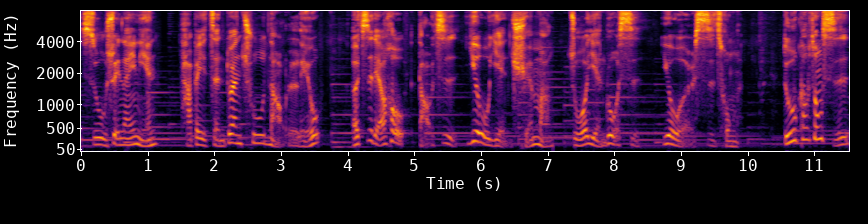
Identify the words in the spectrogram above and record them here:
十五岁那一年，他被诊断出脑瘤，而治疗后导致右眼全盲、左眼弱视、右耳失聪啊。读高中时，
